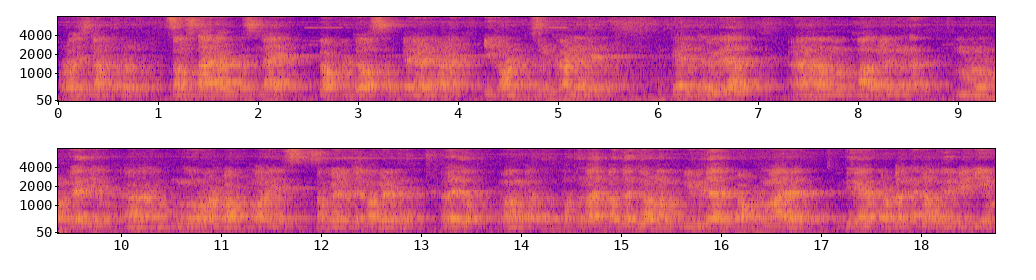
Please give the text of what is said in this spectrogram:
പ്രവേശനം നടത്തപ്പെടുന്നു സംസ്ഥാന പ്രസിഡന്റായ ഡോക്ടർ ജോസഫ് പെരവനാണ് ഈ കോൺഫറൻസ് ഉദ്ഘാടനം ചെയ്തത് കേരളത്തിലെ വിവിധ ഭാഗങ്ങളിൽ നിന്ന് വളരെയധികം ഡോക്ടർമാർ ഈ സമ്മേളനത്തിൽ പങ്കെടുക്കുന്നത് അതായത് പത്ത് നാൽപ്പത്തഞ്ചോളം വിവിധ ഡോക്ടർമാര് ഇതിന് പ്രബന്ധങ്ങൾ അവതരിപ്പിക്കുകയും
